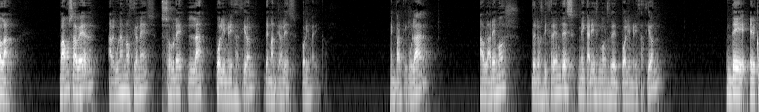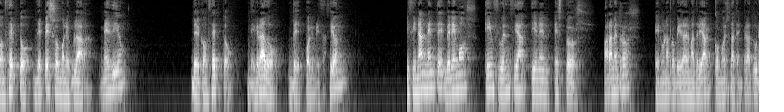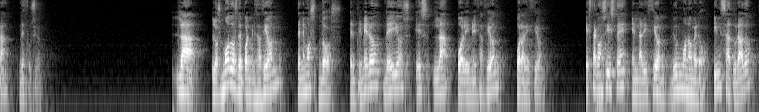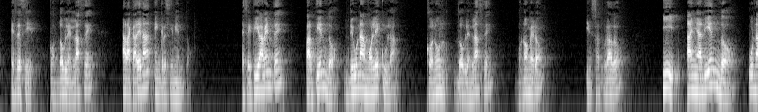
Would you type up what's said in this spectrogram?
Hola, vamos a ver algunas nociones sobre la polimerización de materiales poliméricos. En particular, hablaremos de los diferentes mecanismos de polimerización, del concepto de peso molecular medio, del concepto de grado de polimerización y finalmente veremos qué influencia tienen estos parámetros en una propiedad del material como es la temperatura de fusión. los modos de polimerización tenemos dos. El primero de ellos es la polimerización por adición. Esta consiste en la adición de un monómero insaturado, es decir, con doble enlace, a la cadena en crecimiento. Efectivamente, partiendo de una molécula con un doble enlace, monómero, insaturado, y añadiendo un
